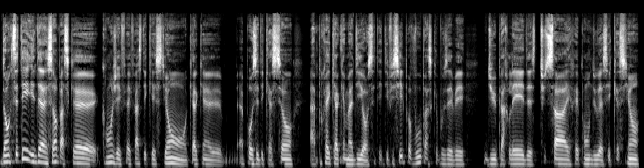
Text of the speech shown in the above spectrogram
Donc, c'était intéressant parce que quand j'ai fait face des questions, quelqu'un a posé des questions. Après, quelqu'un m'a dit, oh, c'était difficile pour vous parce que vous avez dû parler de tout ça et répondu à ces questions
